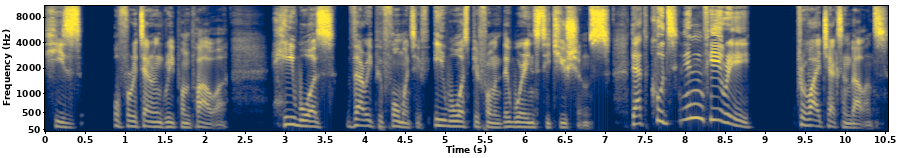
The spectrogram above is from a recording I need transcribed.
his authoritarian grip on power, he was very performative. He was performant. There were institutions that could, in theory, provide checks and balance.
